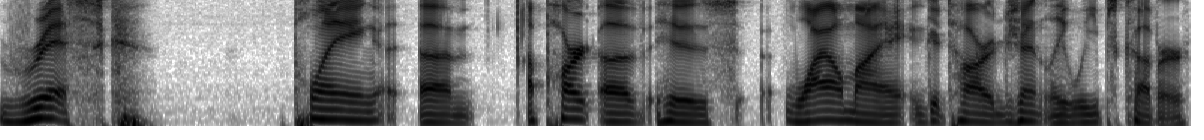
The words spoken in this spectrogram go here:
risk playing um, a part of his While My Guitar Gently Weeps cover,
